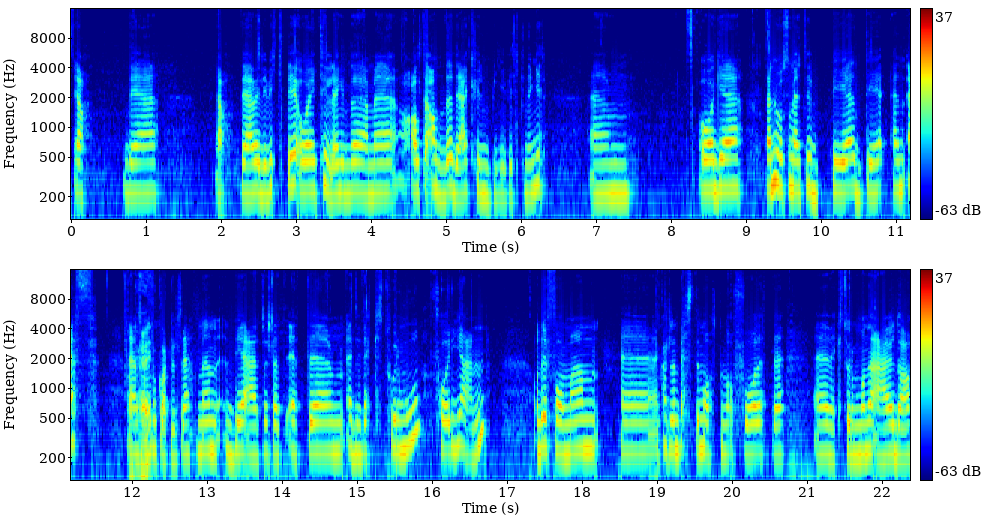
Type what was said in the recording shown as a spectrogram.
ja, det, ja, det är väldigt viktigt och i tillägg det med allt det andra, det är kun bivirkningar. Um, och uh, det är något som heter BDNF okay. som forkortelse. Men det är rett og slett et, et veksthormon for hjernen. Og det får man eh, Kanskje den bästa måten å få dette eh, veksthormonet er jo da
